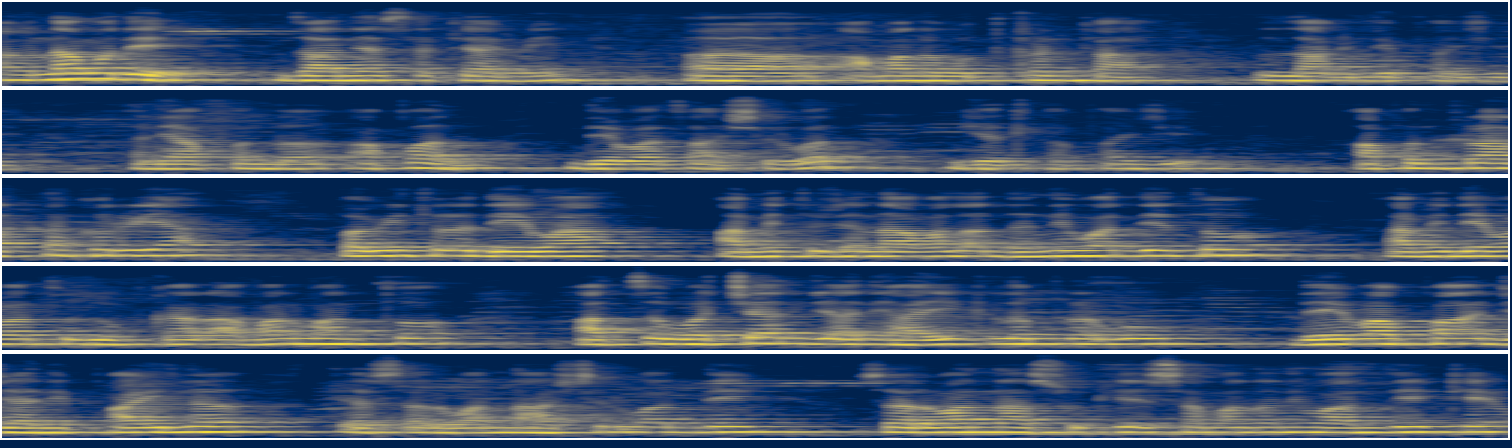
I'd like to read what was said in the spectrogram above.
अंगणामध्ये जाण्यासाठी आम्ही आम्हाला उत्कंठा लागली पाहिजे. आणि आपण आपण देवाचा आशीर्वाद घेतला पाहिजे. आपण प्रार्थना करूया. पवित्र देवा आम्ही तुझ्या नावाला धन्यवाद देतो. आम्ही देवा तुझं उपकार आभार मानतो. आजचं वचन ज्याने ऐकलं प्रभू देवापा ज्याने पाहिलं त्या सर्वांना आशीर्वाद दे. सर्वांना सुखी समाधानी वांदी ठेव.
